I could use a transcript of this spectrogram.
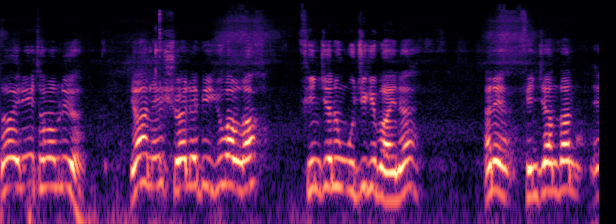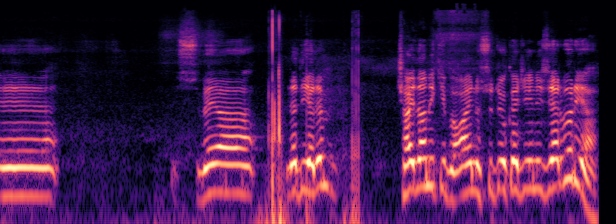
Daireyi tamamlıyor. Yani şöyle bir yuvarlak fincanın ucu gibi aynı. Hani fincandan eee, veya ne diyelim çaydanlık gibi aynı su dökeceğiniz yer var ya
